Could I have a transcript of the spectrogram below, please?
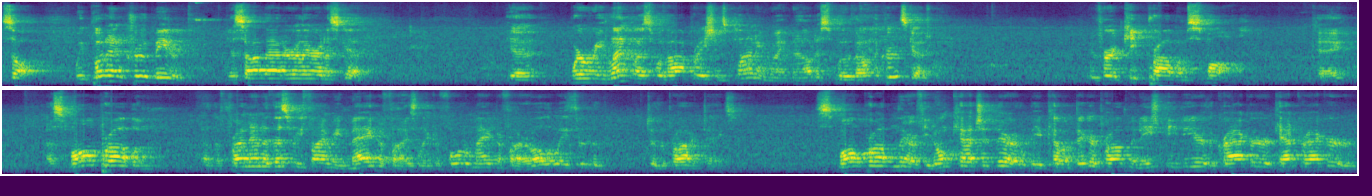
So, we put in crude metering. You saw that earlier in a. Yeah, we're relentless with operations planning right now to smooth out the crude schedule. We've heard keep problems small, okay? A small problem at the front end of this refinery magnifies like a photo magnifier all the way through to, to the product tanks. Small problem there. If you don't catch it there, it'll become a bigger problem in HPV or the cracker or cat cracker or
